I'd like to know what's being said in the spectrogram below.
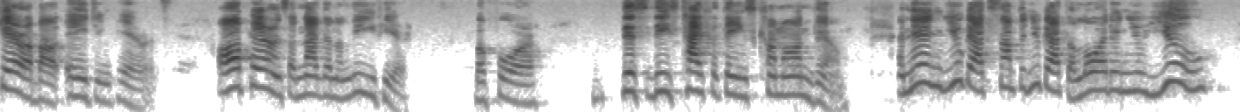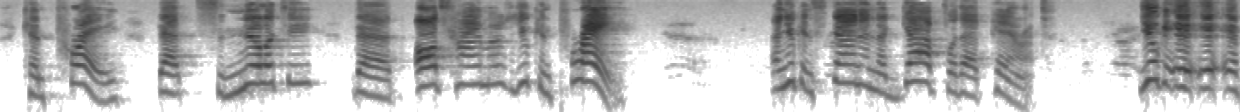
care about aging parents. All parents are not going to leave here before this, these types of things come on them. And then you got something, you got the Lord in you. You can pray that senility, that Alzheimer's, you can pray. And you can stand in the gap for that parent. You can, if,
